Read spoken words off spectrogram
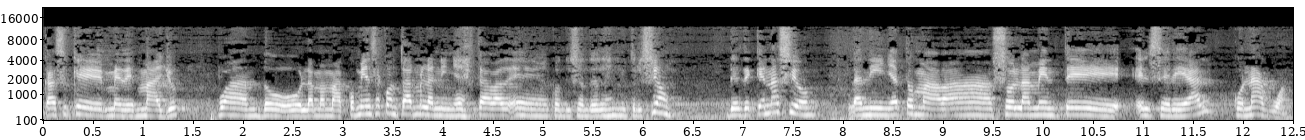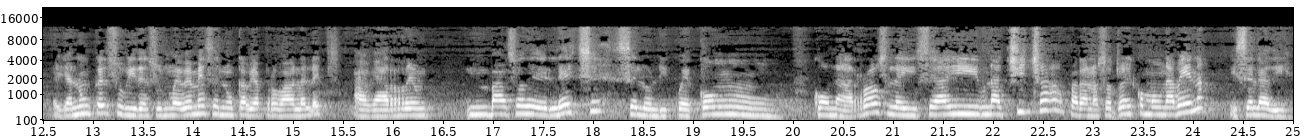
casi que me desmayo. Cuando la mamá comienza a contarme, la niña estaba en condición de desnutrición. Desde que nació, la niña tomaba solamente el cereal con agua. Ella nunca en su vida, en sus nueve meses, nunca había probado la leche. Agarré un, vaso de leche, se lo licué con, con arroz, le hice ahí una chicha, para nosotros es como una avena, y se la di.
